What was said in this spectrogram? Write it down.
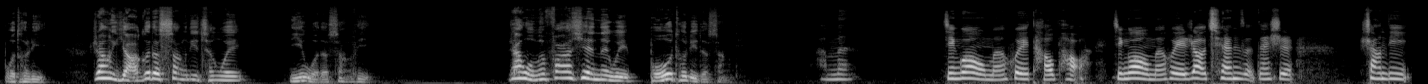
伯特利，让雅各的上帝成为你我的上帝，让我们发现那位伯特利的上帝。阿门。尽管我们会逃跑，尽管我们会绕圈子，但是上帝。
